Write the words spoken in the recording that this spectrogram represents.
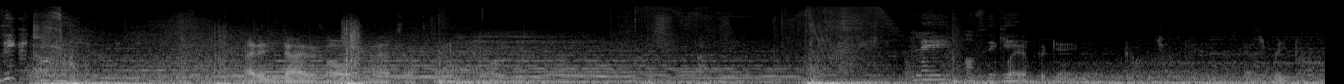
Victory. I didn't die this whole match. Play of the cool. Play game. of the game. Gotcha. That's Reaper.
